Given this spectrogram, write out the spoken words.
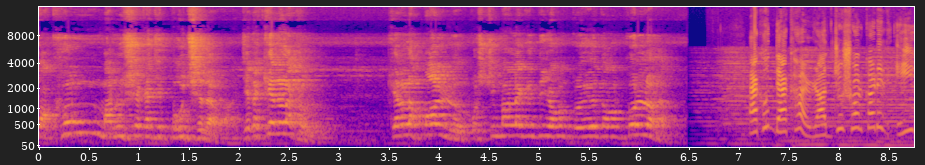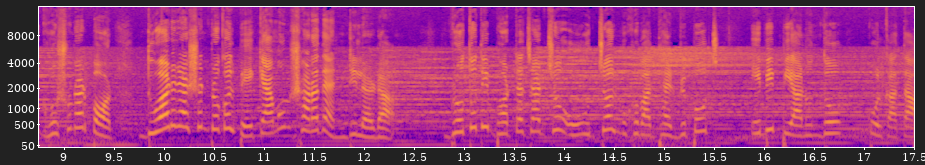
তখন মানুষের কাছে পৌঁছে দেওয়া, যেটা কেরালা করল। কেরালা পারল পশ্চিমবাংলা কিন্তু যখন প্রয়োজন তখন করল না। এখন দেখার রাজ্য সরকারের এই ঘোষণার পর দুয়ারে রেশন প্রকল্পে কেমন সাড়া দেন ডিলাররা? ব্রতদীপ ভট্টাচার্য ও উজ্জ্বল মুখোপাধ্যায়ের রিপোর্ট এবিপি আনন্দ, কলকাতা।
